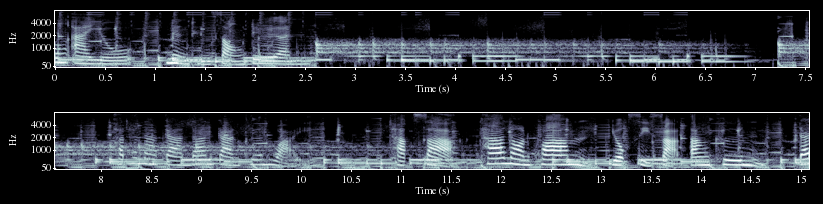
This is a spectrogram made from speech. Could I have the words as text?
ช่วงอายุ 1-2 เดือน พัฒนาการด้านการเคลื่อนไหว ทักษะท่านอนคว่ำยกศีรษะตั้งขึ้น ได้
